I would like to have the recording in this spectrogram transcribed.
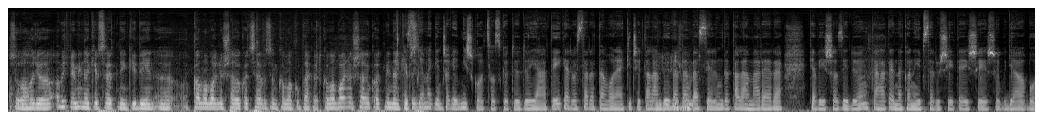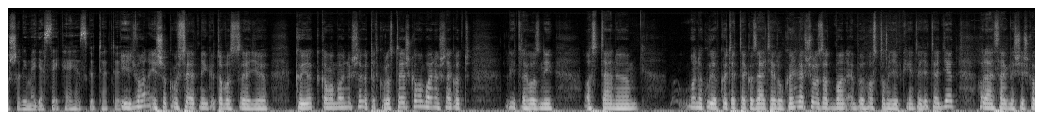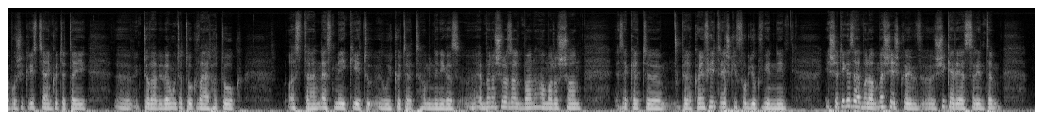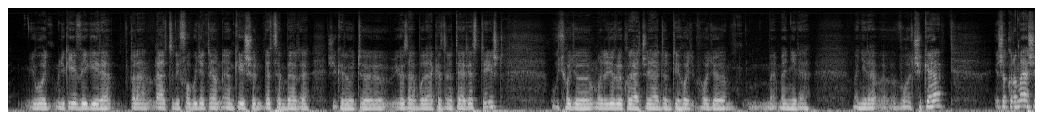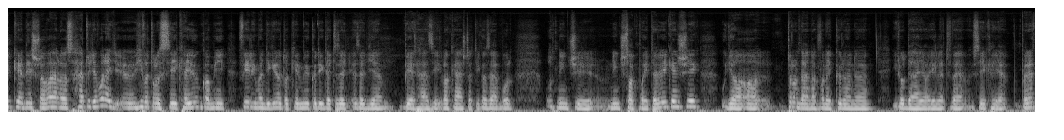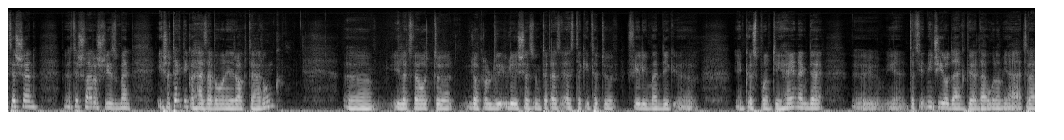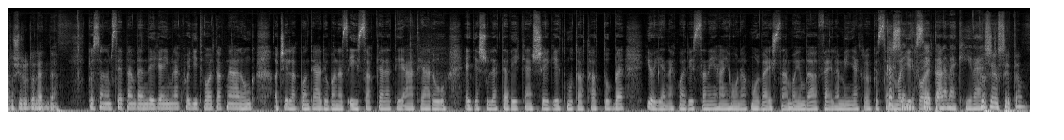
Szóval, hogy a, amit még mindenképp szeretnénk idén, a kamabajnokságokat szervezünk, kamakupákat, kamabajnokságokat, mindenképp... Ez ugye megint csak egy Miskolchoz kötődő játék, erről szeretem volna egy kicsit talán bővebben beszélünk, de talán már erre kevés az időnk, tehát ennek a népszerűsítés és ugye a Borsodi megyeszékhelyhez köthető. Így van, és akkor most szeretnénk tavasszal egy kölyök kamabajnokságot, tehát korosztályos kamabajnokságot létrehozni, aztán vannak újabb kötetek az átjáró könyvek sorozatban, ebből hoztam egyébként egyet-egyet. Halász Ágnes és Kaposi Krisztián kötetei, további bemutatók várhatók, aztán lesz még két új kötet, ha minden igaz, ebben a sorozatban hamarosan. Ezeket például a könyvhétre is ki fogjuk vinni. És hát igazából a meséskönyv sikerél szerintem jó, hogy mondjuk évvégére talán látszani fog, ugye nagyon, nagyon későn decemberre sikerült igazából elkezdeni a terjesztést, úgyhogy majd a jövő karácsony eldönti, hogy, hogy mennyire, mennyire volt siker. És akkor a másik kérdésre a válasz, hát ugye van egy hivatalos székhelyünk, ami félig meddig irodaként működik, de hát ez egy, ez egy ilyen bérházi lakás, tehát igazából ott nincs, nincs szakmai tevékenység. Ugye a, a Trondának van egy külön uh, irodája, illetve székhelye Perecesen, Pereces városrészben, és a technikaházában van egy raktárunk, illetve ott gyakran ülésezünk, tehát ez, ez tekinthető félig meddig ilyen központi helynek, de ilyen, tehát nincs irodánk például, ami általános iroda lenne. Köszönöm szépen vendégeimnek, hogy itt voltak nálunk. A Csillagpont Rádióban az Észak-Keleti Átjáró Egyesület tevékenységét mutathattuk be. Jöjjenek majd vissza néhány hónap múlva, és számoljunk be a fejleményekről. Köszönöm, Köszönjük hogy itt szépen voltak. a meghívást. Köszönjük szépen.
